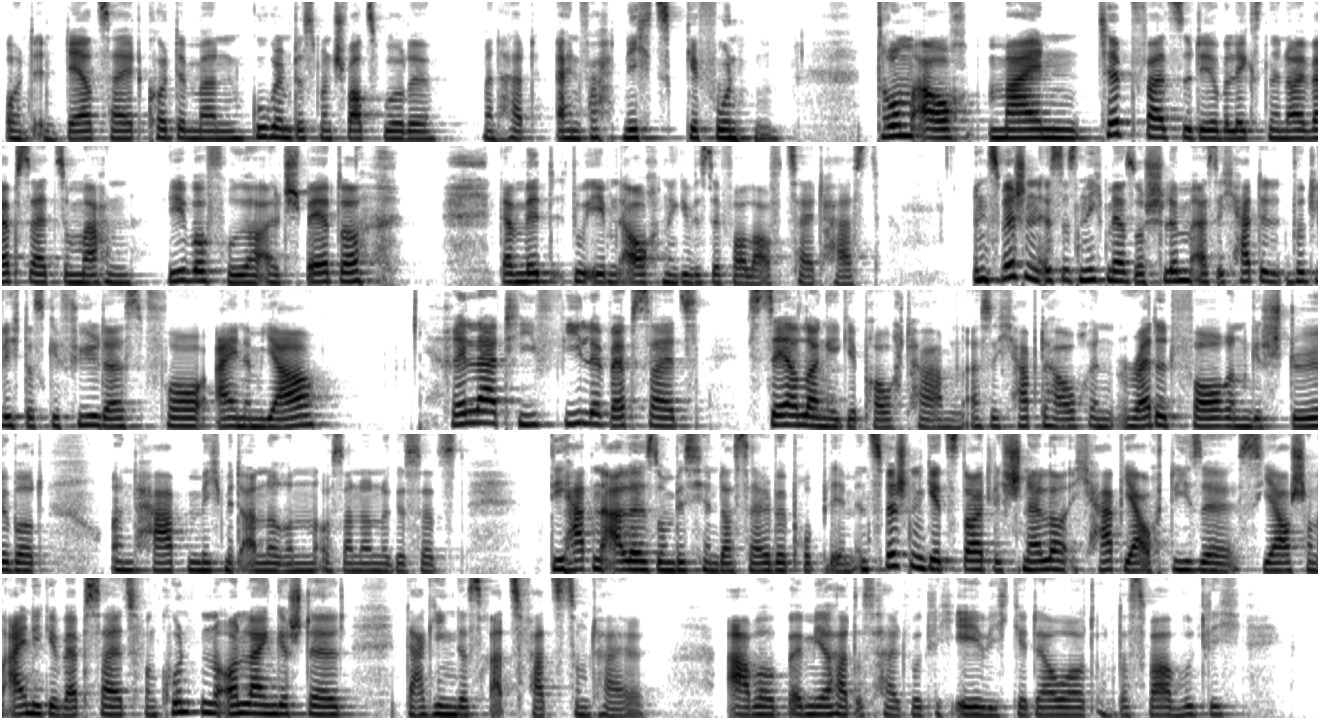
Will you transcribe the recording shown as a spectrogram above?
Und in der Zeit konnte man googeln, bis man schwarz wurde. Man hat einfach nichts gefunden. Drum auch mein Tipp, falls du dir überlegst, eine neue Website zu machen, lieber früher als später, damit du eben auch eine gewisse Vorlaufzeit hast. Inzwischen ist es nicht mehr so schlimm, als ich hatte wirklich das Gefühl, dass vor einem Jahr relativ viele Websites sehr lange gebraucht haben. Also ich habe da auch in Reddit-Foren gestöbert und habe mich mit anderen auseinandergesetzt. Die hatten alle so ein bisschen dasselbe Problem. Inzwischen geht's deutlich schneller. Ich habe ja auch dieses Jahr schon einige Websites von Kunden online gestellt. Da ging das ratzfatz zum Teil. Aber bei mir hat es halt wirklich ewig gedauert und das war wirklich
